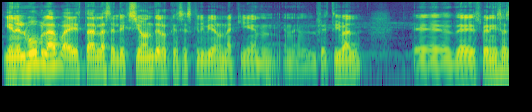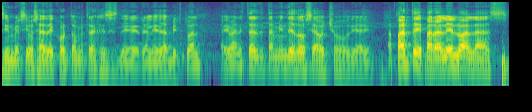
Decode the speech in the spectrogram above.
Y en el Move Lab ahí está la selección de lo que se escribieron aquí en, el festival. Eh, de experiencias inmersivas, o sea, de cortometrajes de realidad virtual. Ahí van a estar también de 12 a 8 diario. Aparte, paralelo a las,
